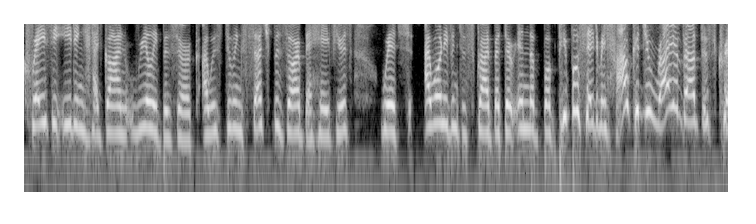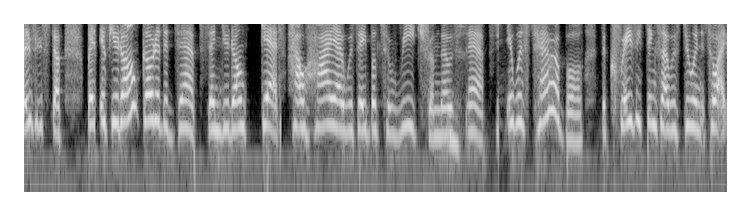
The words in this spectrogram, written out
crazy eating had gone really berserk. I was doing such bizarre behaviors, which I won't even describe, but they're in the book. People say to me, How could you write about this crazy stuff? But if you don't go to the depths, then you don't get how high I was able to reach from those mm. depths. It was terrible, the crazy things I was doing. So I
